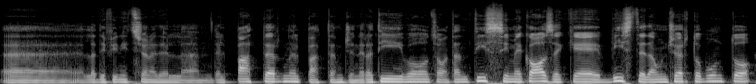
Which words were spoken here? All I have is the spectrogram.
eh, la definizione del, del, pattern, il pattern generativo, insomma tantissime cose che viste da un certo punto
